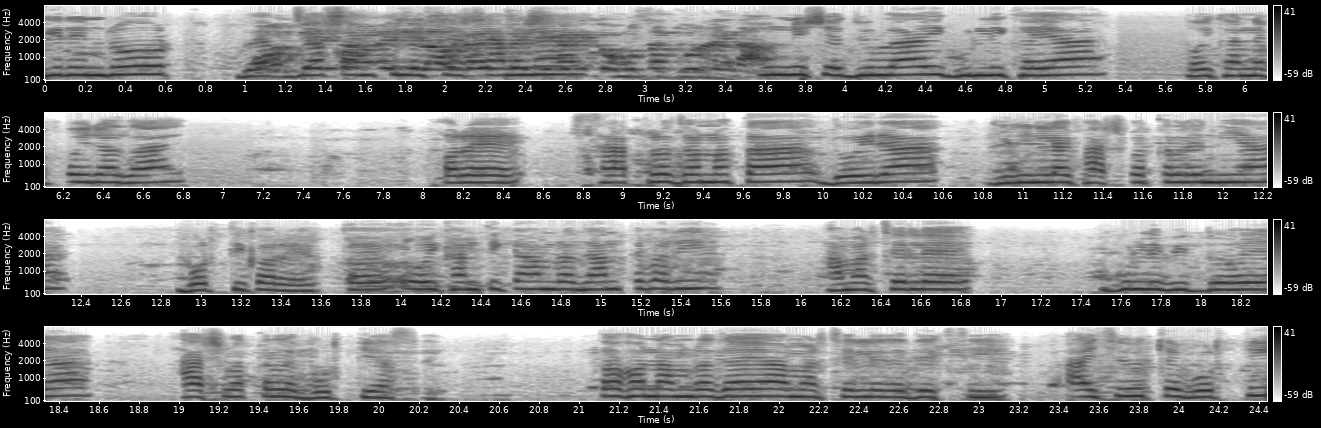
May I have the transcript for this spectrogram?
গ্রিন রোড ব্যবসা সামনে কমপ্লেক্সের সামনে। উনিশে জুলাই গুলি খাইয়া ওইখানে পইরা যায়। পরে ছাত্র জনতা দইরা গ্রিন লাইফ হাসপাতালে নিয়ে ভর্তি করে। তো ওইখান থেকে আমরা জানতে পারি আমার ছেলে গুলিবিদ্ধ হইয়া হাসপাতালে ভর্তি আছে। তখন আমরা যাই আমার ছেলেরে দেখছি, আইসিইউতে ভর্তি।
